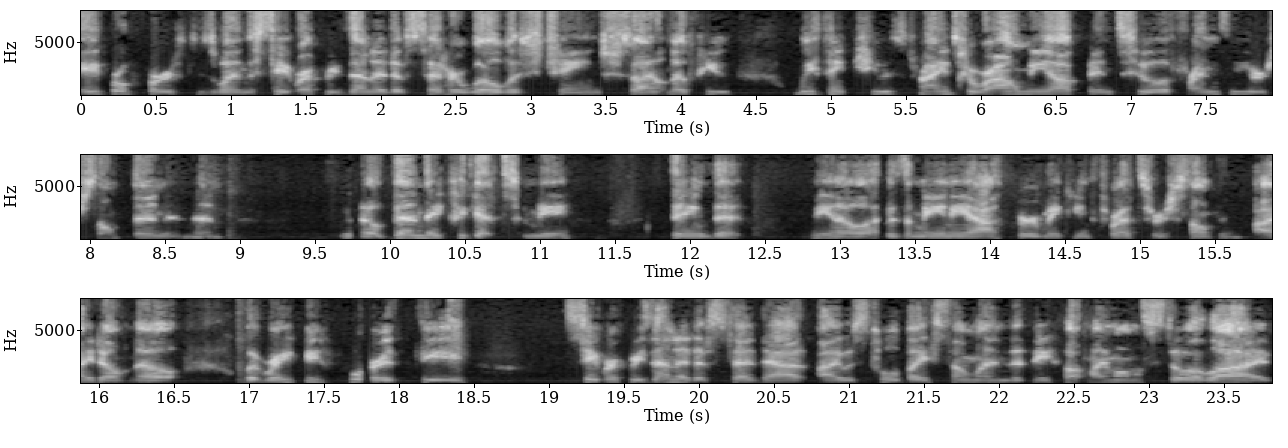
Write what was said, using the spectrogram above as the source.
April 1st is when the state representative said her will was changed. So I don't know if you, we think she was trying to round me up into a frenzy or something. And then, you know, then they could get to me saying that you know, I was a maniac or making threats or something. I don't know. But right before the state representative said that, I was told by someone that they thought my mom was still alive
